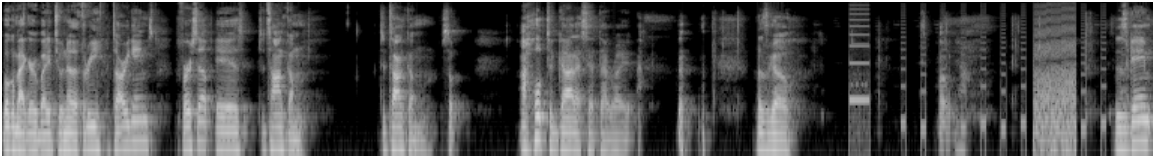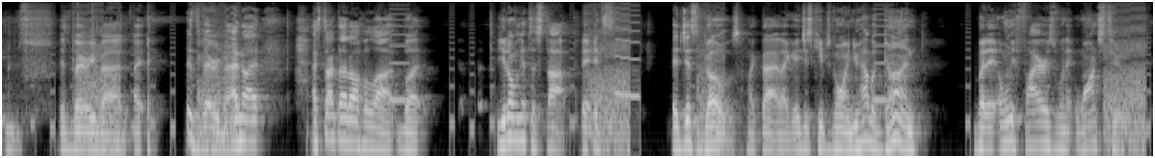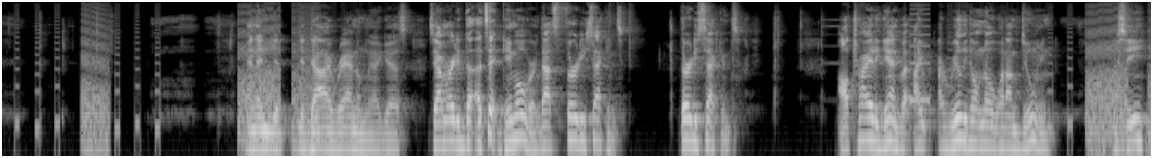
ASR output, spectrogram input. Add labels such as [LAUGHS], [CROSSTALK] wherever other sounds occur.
Welcome back, everybody, to another three Atari games. First up is Tutankham. Tutankham. So, I hope to God I said that right. [LAUGHS] Let's go. Oh, yeah. This game is very bad. I, [LAUGHS] it's very bad. I know I, I start that off a lot, but you don't get to stop. It, it's it just goes like that. Like it just keeps going. You have a gun, but it only fires when it wants to. And then you you die randomly, I guess. See, I'm already done. That's it. Game over. That's 30 seconds. 30 seconds. I'll try it again, but I, I really don't know what I'm doing. You see?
